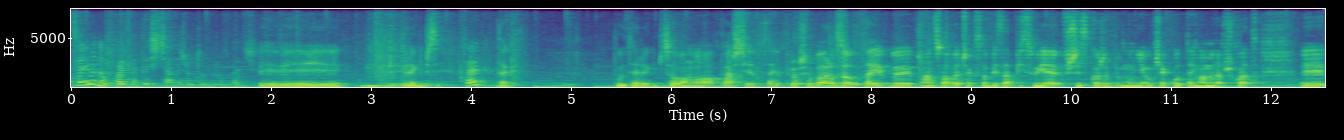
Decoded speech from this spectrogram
co oni będą kłaść na te ściany, żeby to wyrównać? Yy, regipsy, Tak? tak. Płytę regipsową, o patrzcie tutaj proszę bardzo, tutaj y, pan Sławeczek sobie zapisuje wszystko, żeby mu nie uciekło. Tutaj mamy na przykład y,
